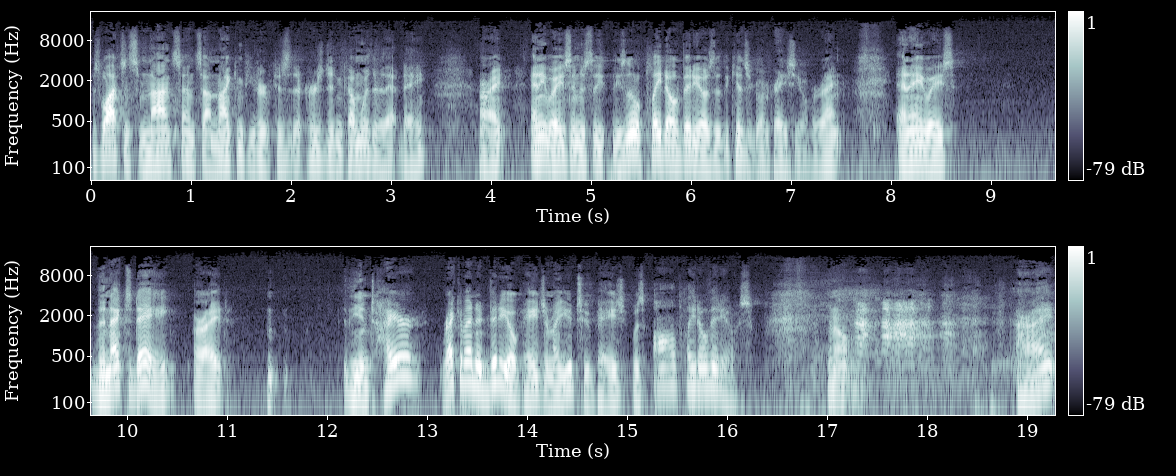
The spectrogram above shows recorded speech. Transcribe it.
was watching some nonsense on my computer because hers didn't come with her that day. All right. Anyways, and it's these, these little Play-Doh videos that the kids are going crazy over, right? And anyways, the next day, all right, the entire recommended video page on my YouTube page was all Play-Doh videos. You know? all right?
